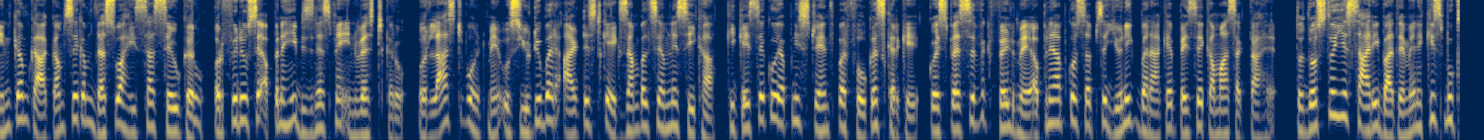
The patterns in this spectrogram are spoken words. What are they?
इनकम का कम से कम दसवा हिस्सा सेव करो और फिर उसे अपने ही बिज़नेस में इन्वेस्ट करो। और लास्ट पॉइंट में उस यूट्यूबर आर्टिस्ट के एग्ज़ाम्पल से हमने सीखा कि कैसे कोई अपनी स्ट्रेंथ पर फोकस करके, कोई स्पेसिफिक फ़ील्ड में अपने आप को सबसे यूनिक बना के पैसे कमा सकता है। तो दोस्तों, ये सारी बातें मैंने किस बुक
